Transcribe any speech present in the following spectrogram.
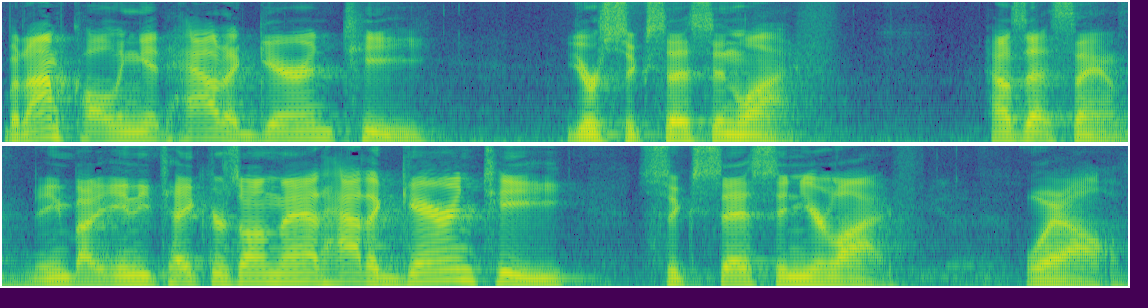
but I'm calling it How to Guarantee Your Success in Life. How's that sound? Anybody, any takers on that? How to guarantee success in your life. Well,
